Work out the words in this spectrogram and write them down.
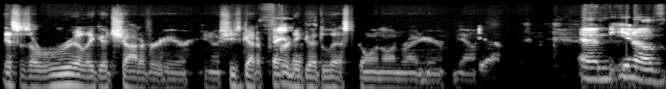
This is a really good shot of her here. You know, she's got a pretty good list going on right here. Yeah. Yeah. And you know,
